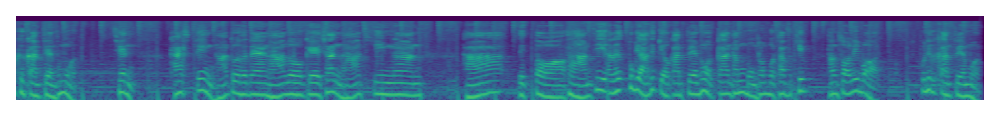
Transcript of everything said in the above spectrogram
ก็คือการเตรียมทั้งหมด เช่น casting หาตัวแสดงหาโลเคชันหาทีมงาน หาติดต่อสถานที่อะไรทุกอย่างที่เกี่ยวกับการเตรียมทั้งหมดการทำบ่งทำบททำสคริปต์ทำ storyboard พวกนี้คือการเตรียมหมด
